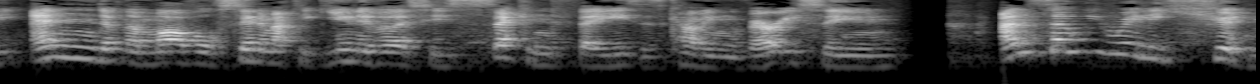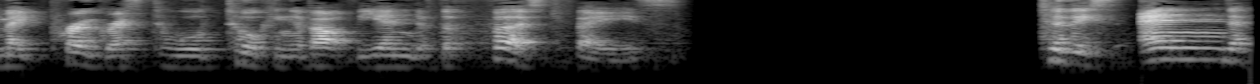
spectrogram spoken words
the end of the Marvel Cinematic Universe's second phase is coming very soon, and so we really should make progress toward talking about the end of the first phase. To this end,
